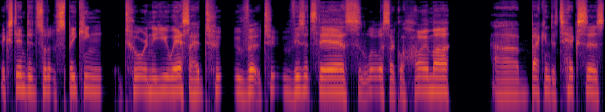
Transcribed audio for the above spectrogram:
extended sort of speaking tour in the US. I had two two visits there: St. Louis, Oklahoma, uh, back into Texas,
